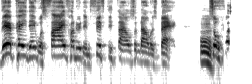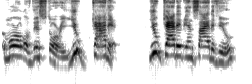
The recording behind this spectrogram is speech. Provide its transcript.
their payday was $550,000 back. Mm. So, what's the moral of this story? You got it. You got it inside of you,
